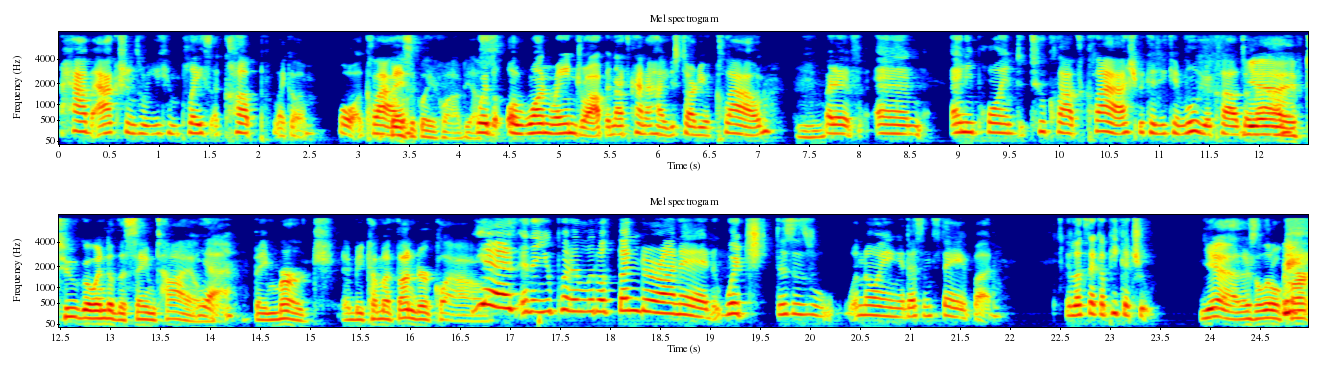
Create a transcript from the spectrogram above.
have actions where you can place a cup, like a well, a cloud, basically a cloud, yes. with a one raindrop, and that's kind of how you start your cloud. Mhm. But if and any point two clouds clash because you can move your clouds Yeah, around. Yeah, if two go into the same tile, Yeah. they merge and become a thundercloud. Yes, and then you put a little thunder on it, which this is annoying. It doesn't stay, but it looks like a Pikachu. Yeah, there's a little car-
